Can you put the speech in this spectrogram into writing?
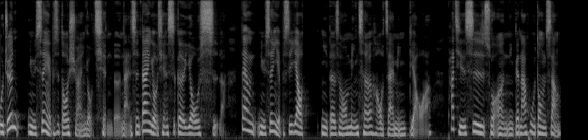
我觉得女生也不是都喜欢有钱的男生，当然有钱是个优势啦，但女生也不是要你的什么名车、豪宅、名表啊，她其实是说，嗯、你跟他互动上。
